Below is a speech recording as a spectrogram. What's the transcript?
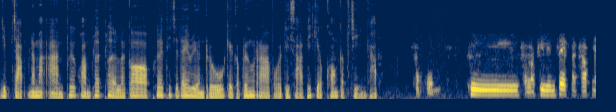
หยิบจับนำมาอ่านเพื่อความเพลิดเพลิน แล้วก็เพื่อที่จะได้เรียนรู้เกี่ยวกับเรื่องราวประวัติศาสตร์ที่เกี่ยวข้องกับจีนครับ ครับผม คือสำหรับปริ๊นเซสนะครับ ใน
